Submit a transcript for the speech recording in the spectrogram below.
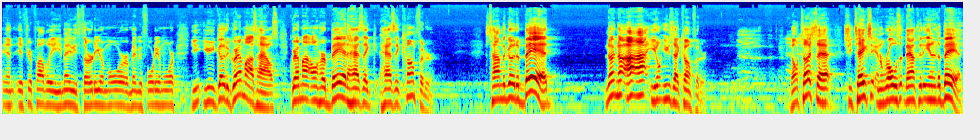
if you're probably maybe 30 or more, or maybe 40 or more, you, you go to grandma's house. Grandma on her bed has a has a comforter. It's time to go to bed. No, no, uh-uh, you don't use that comforter. Don't touch that. She takes it and rolls it down to the end of the bed.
